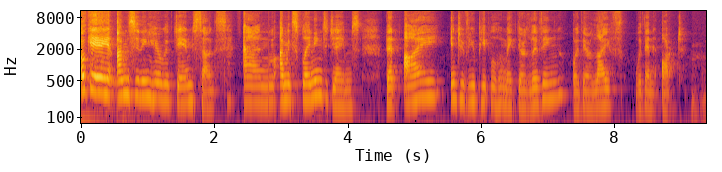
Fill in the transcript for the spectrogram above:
Okay, I'm sitting here with James Suggs, and I'm explaining to James that I interview people who make their living or their life within art. Mm-hmm.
